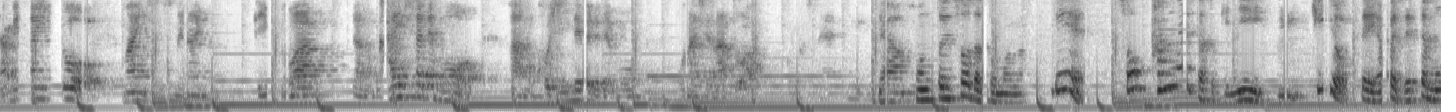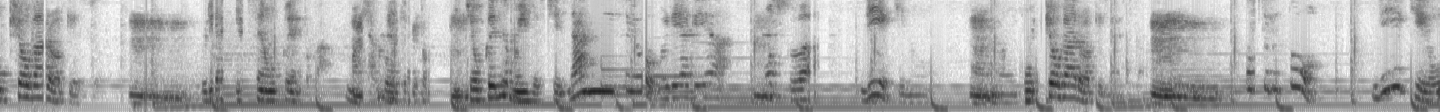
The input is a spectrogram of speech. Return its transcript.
やめないと前に進めないっていうのはあの会社でもあの個人レベルでも同じだなとは思いますね。いや本当にそうだと思います。でそう考えた時に、うん、企業ってやっぱり絶対目標があるわけですよ。うんうん、売上1000億円とか、まあ、100億円とか、1億円でもいいですし、何にせよ売上や、もしくは利益の,、あの目標があるわけじゃないですか。そうすると、利益を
